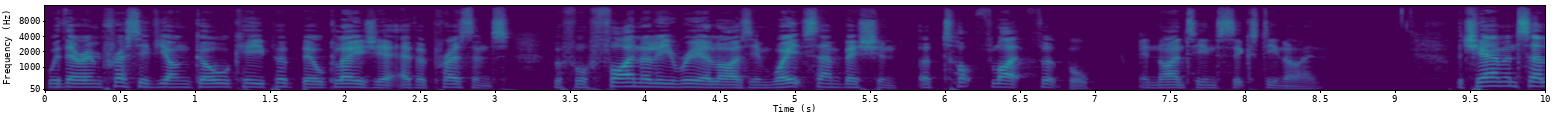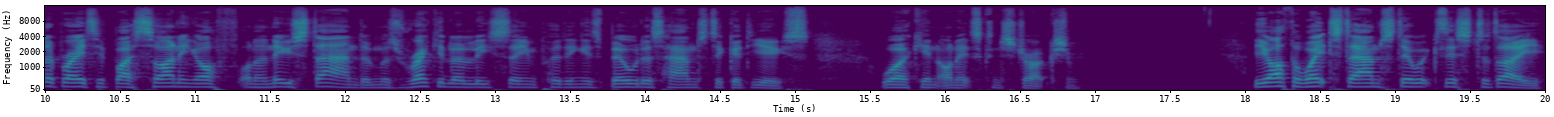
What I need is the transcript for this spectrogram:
with their impressive young goalkeeper Bill Glazier ever present, before finally realising Waite's ambition of top flight football in 1969. The chairman celebrated by signing off on a new stand and was regularly seen putting his builder's hands to good use, working on its construction. The Arthur Waite stand still exists today,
